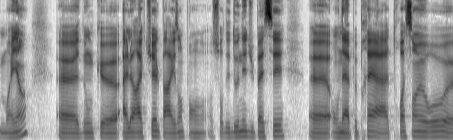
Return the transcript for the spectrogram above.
moyen. Donc à l'heure actuelle, par exemple, en- sur des données du passé, on est à peu près à 300 euros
